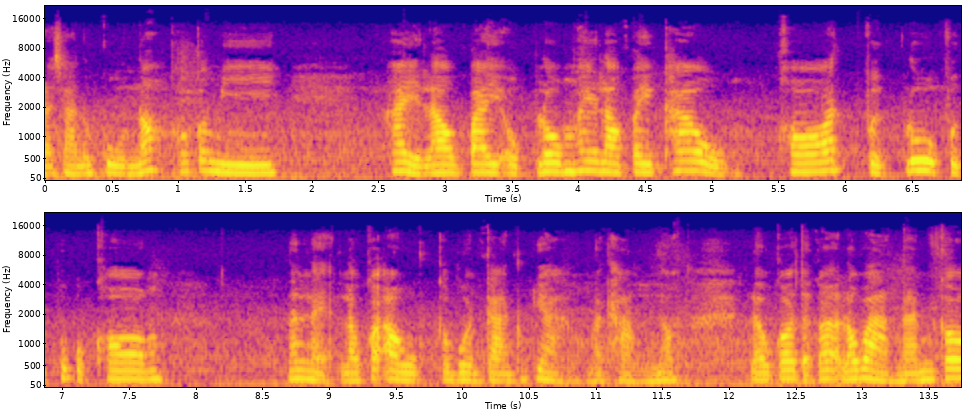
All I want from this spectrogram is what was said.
ราชานุกูลเนาะเขาก็มีให้เราไปอบรมให้เราไปเข้าคอร์สฝึกลูกฝึกผู้ปกครอง นั่นแหละ เราก็เอากระบวนการทุกอย่างมาทำเนาะแล้วก็แต่ก็ระหว่างนั้นก็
